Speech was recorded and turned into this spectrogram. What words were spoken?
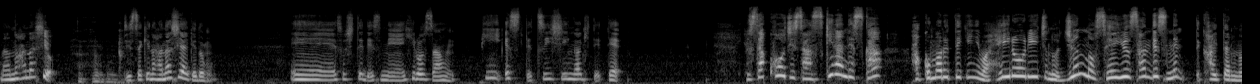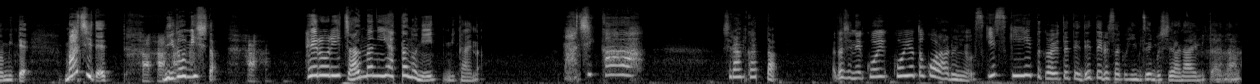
何の話よ。実績の話やけども。えー、そしてですね、ヒロさん、PS って追伸が来てて、与佐浩二さん好きなんですか？箱丸的にはヘイローリーチの純の声優さんですねって書いてあるのを見て、マジで？二度見した。ヘイローリーチあんなにやったのに？みたいな。マジか知らんかった。私ね、こういう、こういうところあるんよ。好き好きとか言ってて出てる作品全部知らないみたいなね。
